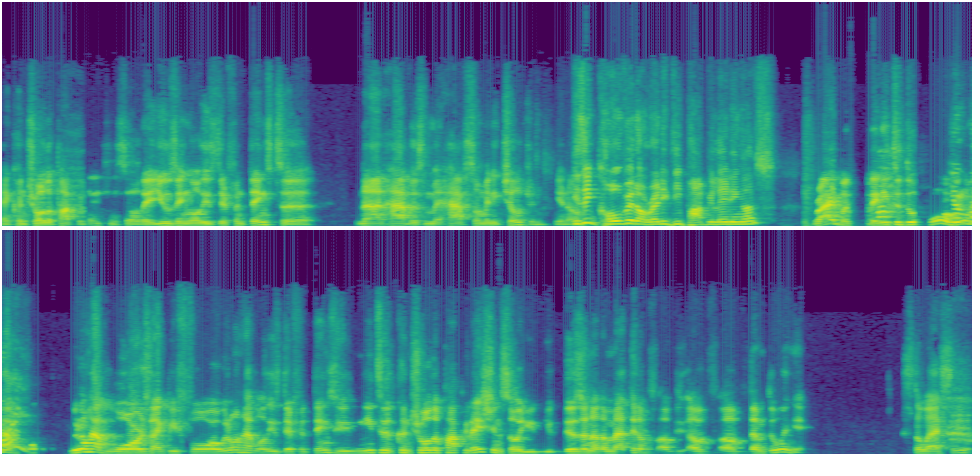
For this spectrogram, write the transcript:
and control the population. So they're using all these different things to not have as have so many children. You know. Isn't COVID already depopulating us? Right, but they need to do more. You're we don't right. have we don't have wars like before. We don't have all these different things. You need to control the population. So you, you there's another method of, of of of them doing it. That's the way I see it.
